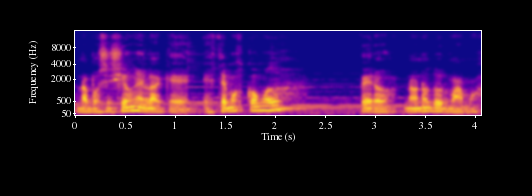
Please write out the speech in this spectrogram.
Una posición en la que estemos cómodos, pero no nos durmamos.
